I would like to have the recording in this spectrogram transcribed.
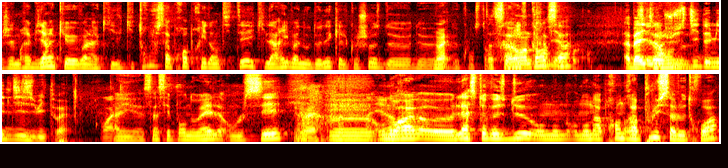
j'aimerais bien que voilà qu'il trouve sa propre identité et qu'il arrive à nous donner quelque chose de, de, constant. Ça, serait vraiment très bien pour le coup. Ah bah ils ont juste dit 2018, ouais. Allez, ça c'est pour Noël, on le sait. Euh, on aura euh, Last of Us 2, on, en apprendra plus à l'E3.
